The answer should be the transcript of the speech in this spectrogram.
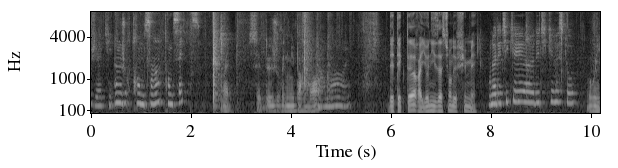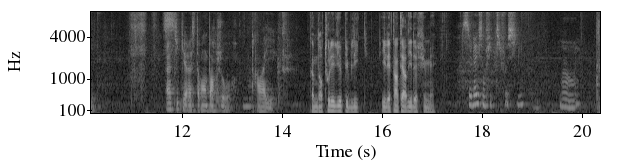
J'ai acquis un jour 35, 37 Ouais, c'est deux jours et demi par mois. par mois, ouais. Détecteur à ionisation de fumée. On a des tickets, euh, des tickets resto. Oui. Un ticket restaurant par jour. Travailler. Comme dans tous les lieux publics, il est interdit de fumer. Ceux-là, ils sont fictifs aussi. Ah ouais.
